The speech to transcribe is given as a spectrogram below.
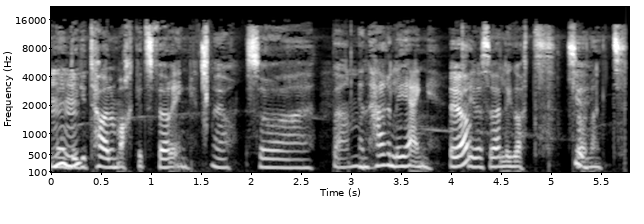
med Mhm. digital markedsføring, Ja, så eh, en herlig gjeng. Ja. Trives veldig godt så Gøy. langt.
